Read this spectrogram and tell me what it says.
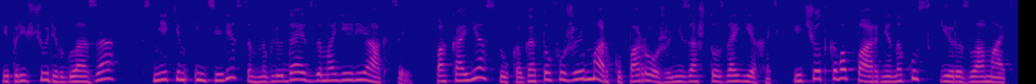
и, прищурив глаза, с неким интересом наблюдает за моей реакцией, пока я, сука, готов уже и Марку по роже ни за что заехать и четкого парня на куски разломать,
